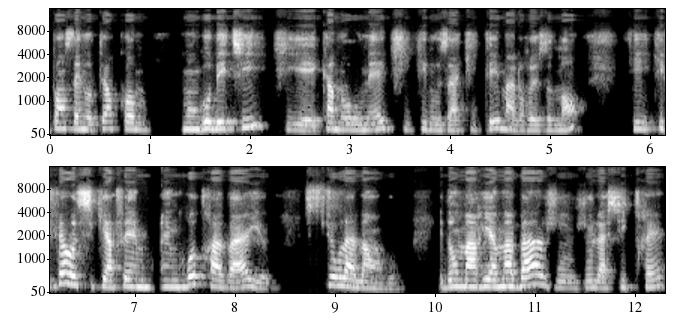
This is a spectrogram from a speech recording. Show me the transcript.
pense à un auteur comme Mongo Betty, qui est camerounais, qui, qui nous a quittés malheureusement, qui, fait aussi, qui a fait un, gros travail sur la langue. Et donc, Maria Maba, je, je la citerai.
